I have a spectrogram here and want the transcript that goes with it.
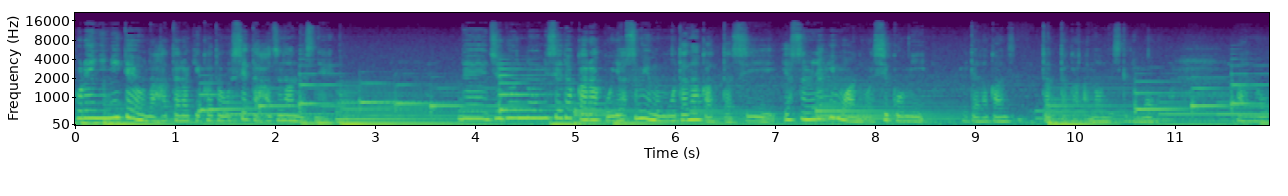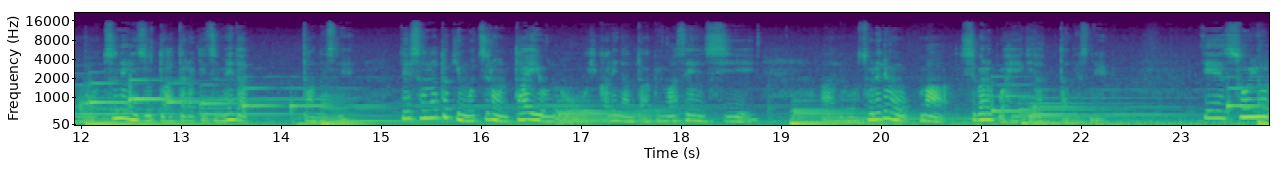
これに似たような働き方をしてたはずなんですね。で自分のお店だからこう休みも持たなかったし休みの日もあの仕込みみたいな感じだったからなんですけどもあの常にずっと働き詰めだったんですね。でその時もちろん太陽の光なんて浴びませんしあのそれでもまあしばらくは平気だったんですね。でそういう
